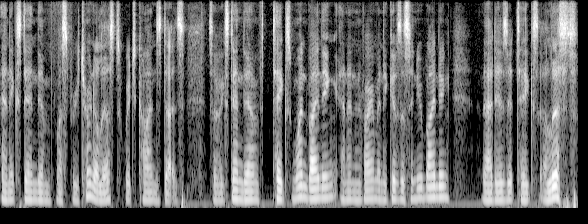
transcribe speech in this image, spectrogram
and extend env must return a list, which cons does. So extend env takes one binding and an environment, it gives us a new binding. That is, it takes a list,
